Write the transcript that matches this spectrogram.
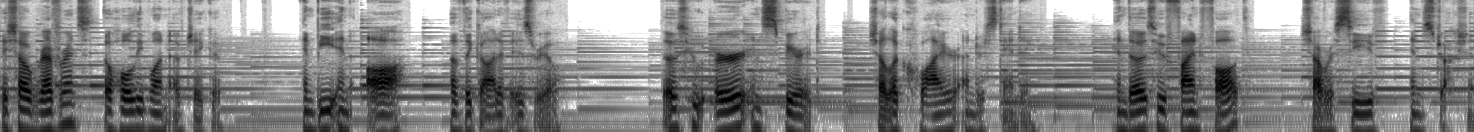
They shall reverence the Holy One of Jacob and be in awe of the God of Israel. Those who err in spirit shall acquire understanding, and those who find fault shall receive instruction.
